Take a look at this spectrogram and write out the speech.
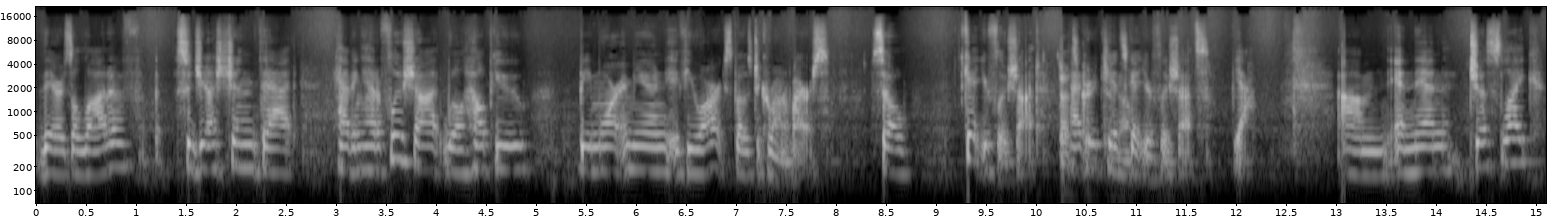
There's a lot of suggestion that having had a flu shot will help you be more immune if you are exposed to coronavirus. So get your flu shot. That's have your kids get your flu shots. Yeah. Um, and then just like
